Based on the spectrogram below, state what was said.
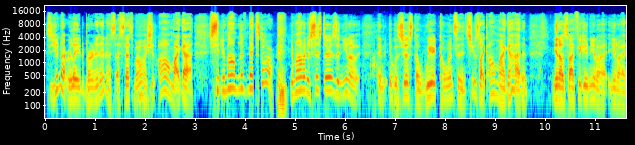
So you're not related to Bernadette? I said, that's my mom. She said, oh my God. She said, your mom lived next door. Your mom and her sisters, and you know, and it was just a weird coincidence. She was like, oh my God, and you know, so I figured, you know, I, you know, I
